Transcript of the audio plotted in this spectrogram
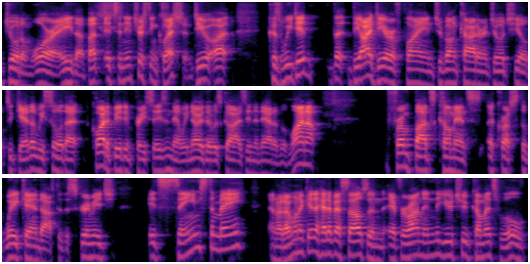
Jordan Nwora either. But it's an interesting question. Do you? I, because we did the the idea of playing Jevon Carter and George Hill together. We saw that quite a bit in preseason. Now we know there was guys in and out of the lineup. From Bud's comments across the weekend after the scrimmage, it seems to me, and I don't want to get ahead of ourselves, and everyone in the YouTube comments will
